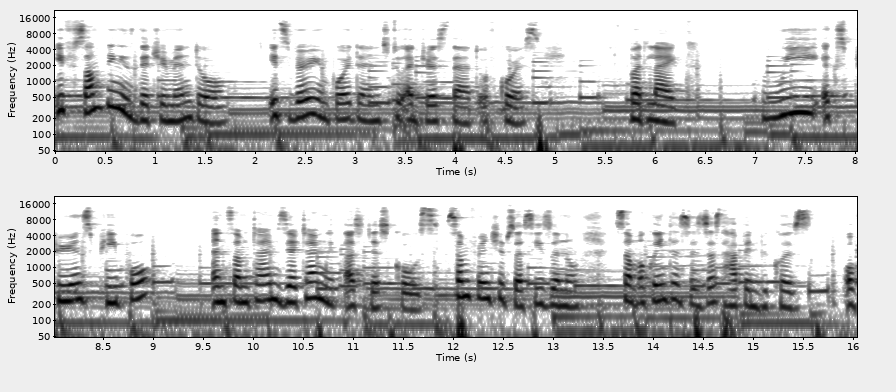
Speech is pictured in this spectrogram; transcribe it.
If something is detrimental, it's very important to address that, of course. But, like, we experience people and sometimes their time with us just goes. Some friendships are seasonal, some acquaintances just happen because of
